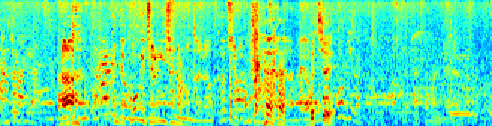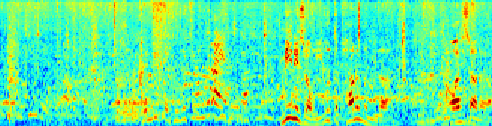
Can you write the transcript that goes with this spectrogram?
안 좋아해. 아 근데 고기 즐기시는 분들은 껍질 항상 있어야 되는데요. 그치. 그 밑에 그거 주는 거라야 제가. 미니죠. 이것도 파는 겁니다. 이거 아시잖아요.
